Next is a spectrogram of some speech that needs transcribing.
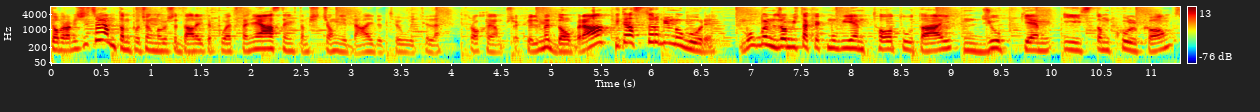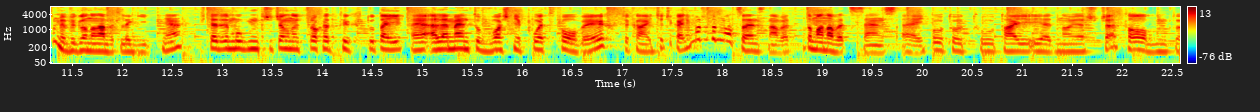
Dobra, wiecie co, ja bym tam pociągnął jeszcze dalej tę płetwę, nie jasne, niech tam się ciągnie dalej do tyłu i tyle. Trochę ją przechylmy, dobra. I teraz co robimy u góry? Mógłbym zrobić tak jak mówiłem, to tutaj, dzióbkiem i z tą kulką. W sumie wygląda nawet legitnie. Wtedy mógłbym przyciągnąć trochę tych tutaj e, elementów właśnie płetwowych. Czekajcie, czekajcie, może to ma sens nawet. To ma nawet sens, ej. Tu, tu, tutaj jedno jeszcze. To bym to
